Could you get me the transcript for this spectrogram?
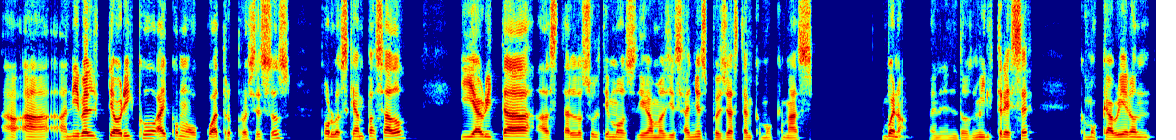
a, a- a nivel teórico hay como cuatro procesos por los que han pasado y ahorita hasta los últimos, digamos, 10 años, pues ya están como que más, bueno, en el 2013, como que abrieron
